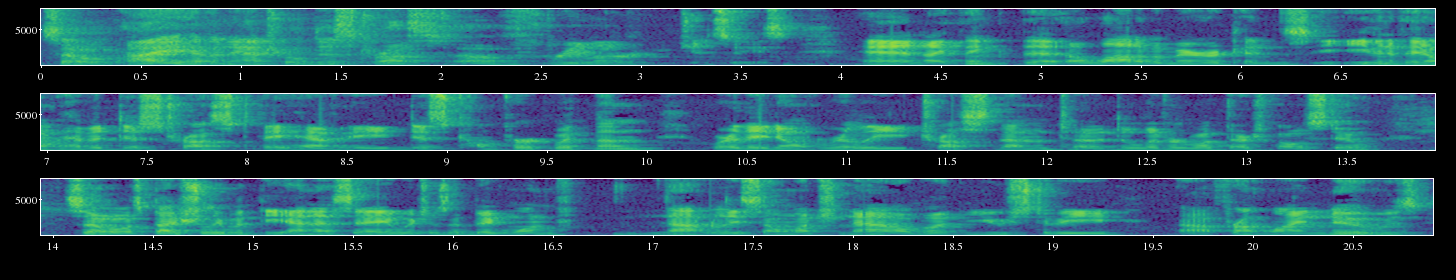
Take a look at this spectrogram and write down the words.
So I have a natural distrust of three-letter agencies, and I think that a lot of Americans, even if they don't have a distrust, they have a discomfort with them, where they don't really trust them to deliver what they're supposed to. So especially with the NSA, which is a big one, not really so much now, but used to be uh, frontline news.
